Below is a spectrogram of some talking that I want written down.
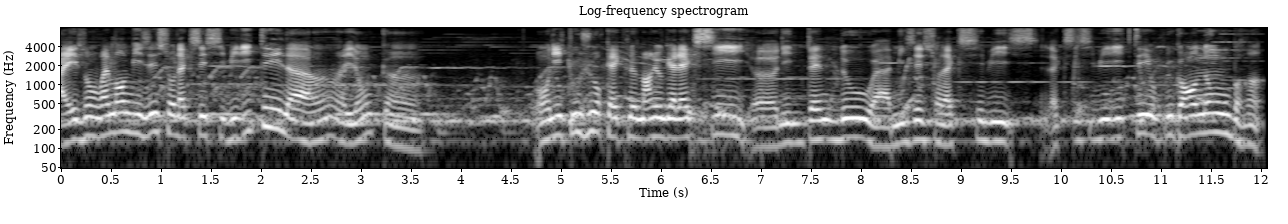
Ah, ils ont vraiment misé sur l'accessibilité, là. Hein, et donc... Euh, on dit toujours qu'avec le Mario Galaxy, euh, Nintendo a misé sur l'accessibilité au plus grand nombre.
